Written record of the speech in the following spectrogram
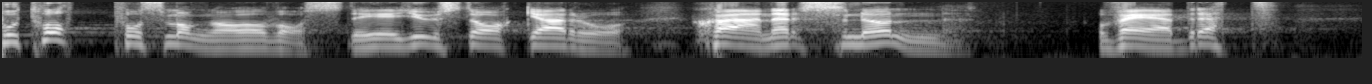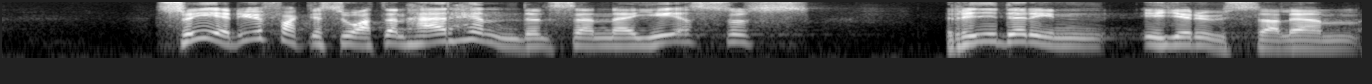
på topp hos många av oss, det är ljusstakar och stjärnor, snön och vädret, så är det ju faktiskt så att den här händelsen när Jesus rider in i Jerusalem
